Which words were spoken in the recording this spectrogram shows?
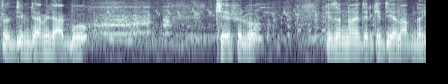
তো ডিমটা আমি রাখব, খেয়ে ফেলব। এজন্য এদেরকে দিয়ে লাভ নাই।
